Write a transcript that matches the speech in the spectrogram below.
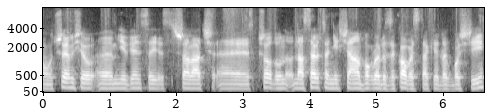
Nauczyłem się e, mniej więcej strzelać e, z przodu na serce. Nie chciałem w ogóle ryzykować z takiej odległości,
